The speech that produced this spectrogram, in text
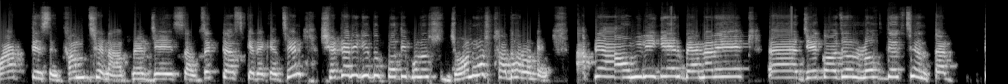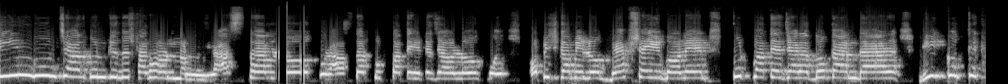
বাড়তেছে, থামছে না। আপনার যে সাবজেক্টটা আজকে রেখেছেন, সেটারই কিন্তু প্রতিফলন জনসাধারণের। আপনি আওয়ামী লীগের ব্যানারে যে কজন লোক দেখছেন, তার তিন গুণ, চার গুণ কিন্তু সাধারণ মানুষ। রাস্তার লোক, রাস্তার ফুটপাতে হেঁটে যাওয়া লোক, অফিসগামী লোক, ব্যবসায়ী বলেন, ফুটপাতে যারা দোকানদার, ভিক্ষুক থেকে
